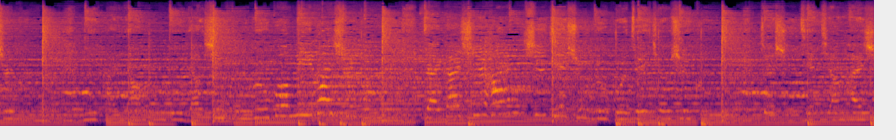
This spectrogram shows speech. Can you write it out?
是苦，你还要不要幸福？如果迷乱是苦，再开始还是结束？如果追求是苦，这是坚强还是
